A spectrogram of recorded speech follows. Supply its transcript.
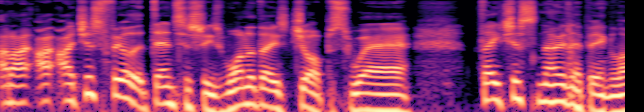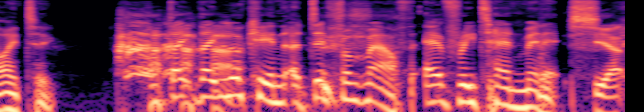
and I, I, I just feel that dentistry is one of those jobs where they just know they're being lied to. They, they look in a different mouth every 10 minutes. Yep.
